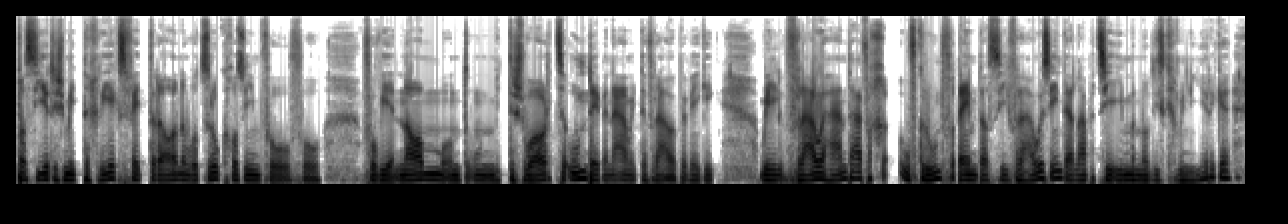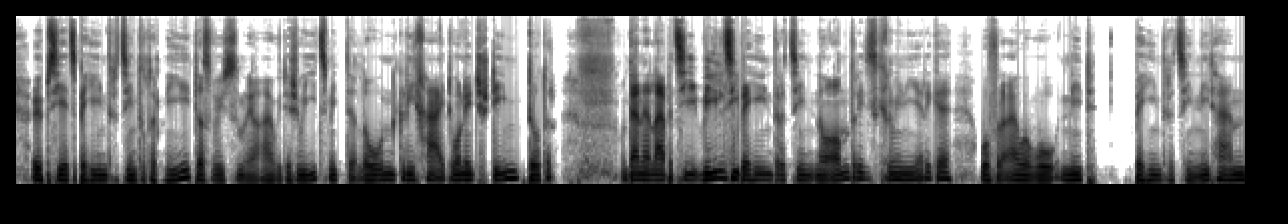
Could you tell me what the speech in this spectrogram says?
passiert ist mit den Kriegsveteranen, die zurückgekommen sind von, von, von Vietnam und, und mit den Schwarzen und eben auch mit der Frauenbewegung. Weil Frauen haben einfach aufgrund von dem, dass sie Frauen sind, erleben sie immer noch Diskriminierungen, ob sie jetzt behindert sind oder nicht. Das wissen wir ja auch in der Schweiz mit der Lohngleichheit, die nicht stimmt, oder? Und dann erleben sie, weil sie behindert sind, noch andere Diskriminierungen, wo Frauen, die nicht behindert sind, nicht haben.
